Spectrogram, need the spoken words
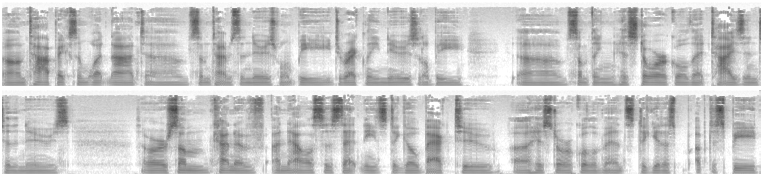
on topics and whatnot. Uh, sometimes the news won't be directly news. It'll be uh, something historical that ties into the news, or some kind of analysis that needs to go back to uh, historical events to get us up to speed.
